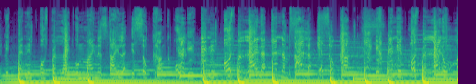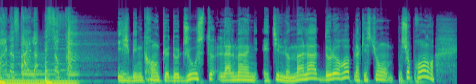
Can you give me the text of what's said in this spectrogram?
Ich bin krank de Just, l'Allemagne est-il le malade de l'Europe? La question peut surprendre.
